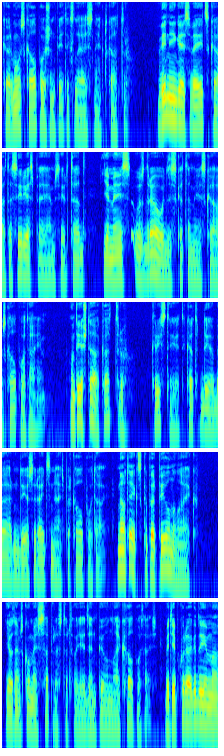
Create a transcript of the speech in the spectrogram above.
ka ar mūsu kalpošanu pietiks, lai aizsniegtu katru. Vienīgais veids, kā tas ir iespējams, ir tad, ja mēs uz draudzi skatāmies kā uz kalpotājiem. Un tieši tā katru kristieti, katru dievu bērnu dievs ir aicinājis par kalpotāju. Nav teikts, ka par pilnu laiku, Jautājums, ko mēs saprast ar to jēdzienu pilnlaika kalpotājs. Bet jebkurā gadījumā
